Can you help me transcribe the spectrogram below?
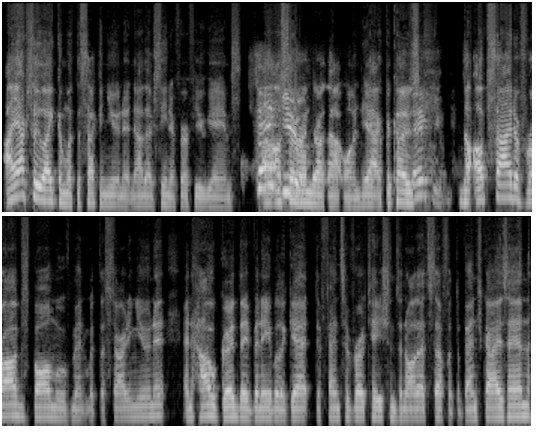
I actually like him with the second unit now that I've seen it for a few games. Thank I'll, I'll you. surrender on that one. Yeah, because the upside of Rob's ball movement with the starting unit and how good they've been able to get defensive rotations and all that stuff with the bench guys in.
